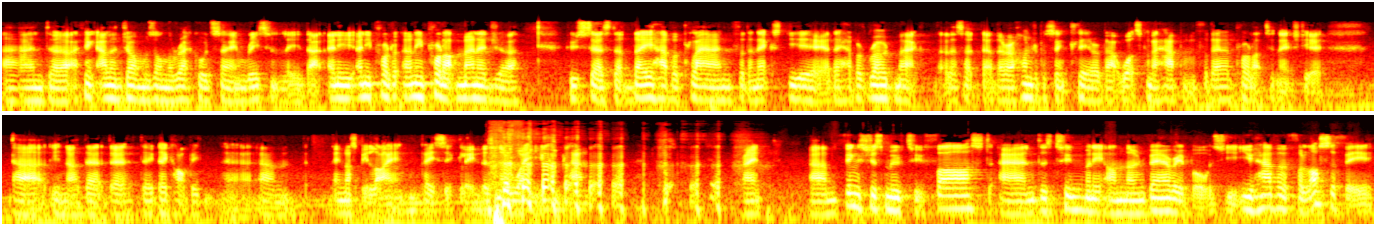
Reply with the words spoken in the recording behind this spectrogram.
And uh, I think Allen Zhang was on the record saying recently that any any product any product manager who says that they have a plan for the next year, they have a roadmap that they're 100% clear about what's going to happen for their product in next year. Uh, you know, they're, they're, they they can't be, uh, um, they must be lying. Basically, there's no way you can plan, right? Um, things just move too fast, and there's too many unknown variables. You, you have a philosophy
